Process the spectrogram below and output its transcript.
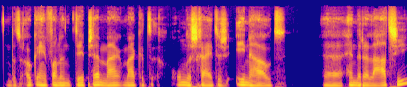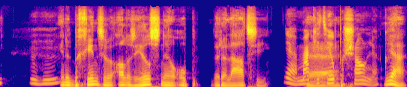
dat is ook een van hun tips, hè, maak, maak het onderscheid tussen inhoud eh, en de relatie. Mhm. In het begin zullen we alles heel snel op de relatie Ja, maak je het heel Eh, persoonlijk. Ja,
